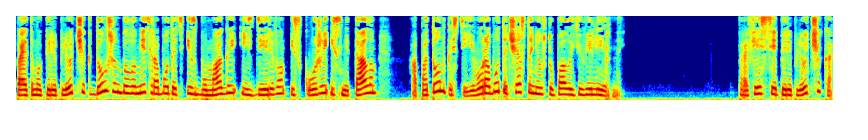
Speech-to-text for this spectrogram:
Поэтому переплетчик должен был уметь работать и с бумагой, и с деревом, и с кожей, и с металлом, а по тонкости его работа часто не уступала ювелирной. Профессия переплетчика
